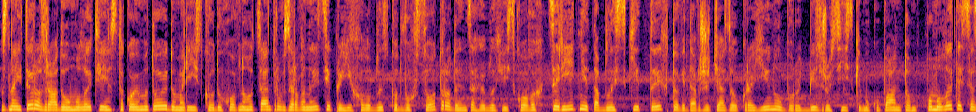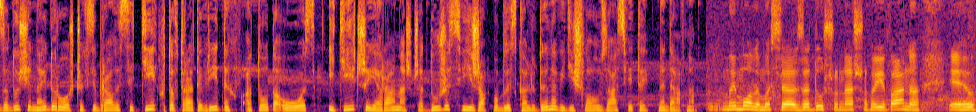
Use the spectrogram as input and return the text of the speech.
Знайти розраду у молитві з такою метою до Марійського духовного центру в Зарваниці приїхало близько 200 родин загиблих військових. Це рідні та близькі тих, хто віддав життя за Україну у боротьбі з російським окупантом. Помолитися за душі найдорожчих зібралися ті, хто втратив рідних в АТО та ООС, і ті, чия рана ще дуже свіжа, бо близька людина відійшла у засвіти недавно. Ми молимося за душу нашого Івана е,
